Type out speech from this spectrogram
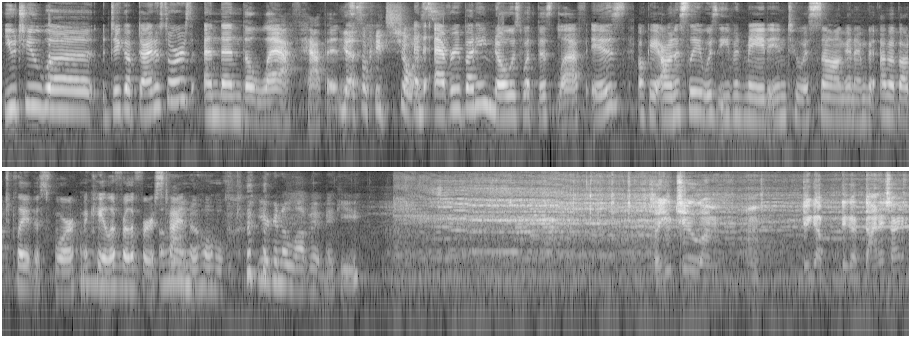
"You two uh, dig up dinosaurs," and then the laugh happens. Yes, okay, show us. And everybody knows what this laugh is. Okay, honestly, it was even made into a song, and I'm, I'm about to play this for Michaela for the first time. No. You're gonna love it, Mickey. So you two um hmm, dig up dig up dinosaurs?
